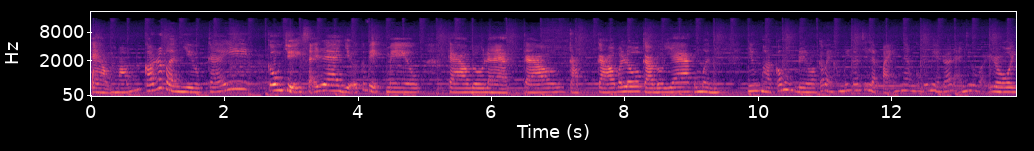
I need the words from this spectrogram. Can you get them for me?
cào móng. Có rất là nhiều cái câu chuyện xảy ra giữa cái việc mèo cào đồ đạc, cào cặp, cào ba lô, cào đồ da của mình nhưng mà có một điều mà các bạn không biết đó chính là bản năng của cái mèo đó đã như vậy rồi.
